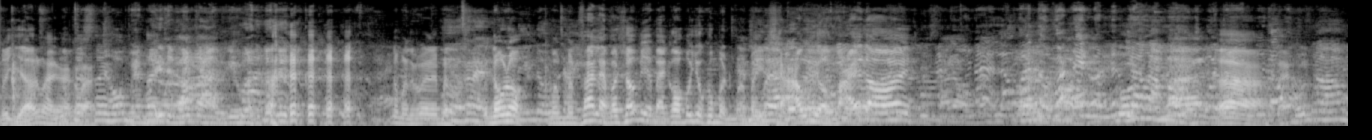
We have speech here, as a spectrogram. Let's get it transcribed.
nó giỡn ra các bạn nó mình mình mình đâu đâu mình mình phải làm phải sớm với bà con mới vô của mình mà mày xạo giờ phải thôi à. à Bốn năm,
